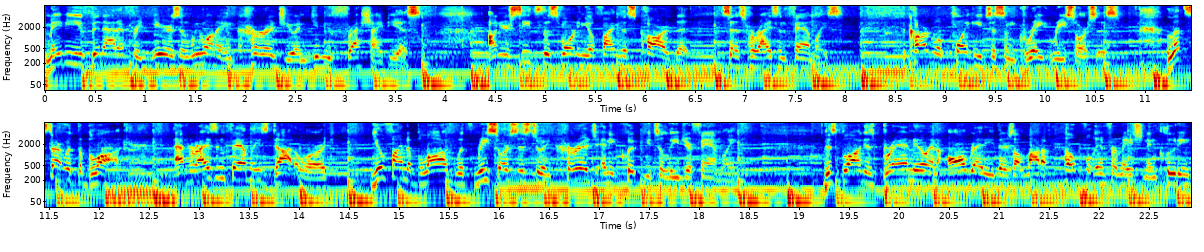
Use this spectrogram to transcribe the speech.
Maybe you've been at it for years and we want to encourage you and give you fresh ideas. On your seats this morning, you'll find this card that says Horizon Families. The card will point you to some great resources. Let's start with the blog. At horizonfamilies.org, you'll find a blog with resources to encourage and equip you to lead your family. This blog is brand new and already there's a lot of helpful information, including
